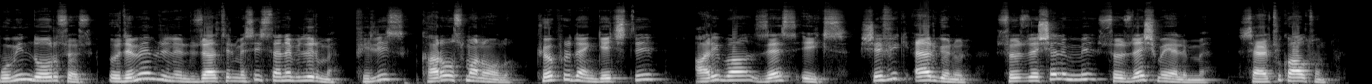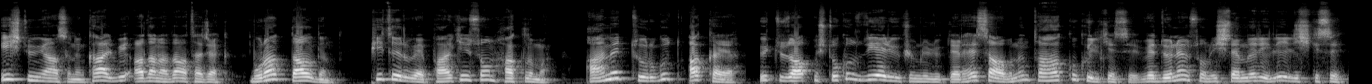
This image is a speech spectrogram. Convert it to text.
Bumin doğru söz. Ödeme emrinin düzeltilmesi istenebilir mi? Filiz Karaosmanoğlu, köprüden geçti Ariba Zes X. Şefik Ergönül, sözleşelim mi, sözleşmeyelim mi? Selçuk Altun, iş dünyasının kalbi Adana'da atacak. Burak Dalgın, Peter ve Parkinson haklı mı? Ahmet Turgut Akkaya, 369 diğer yükümlülükler hesabının tahakkuk ilkesi ve dönem sonu işlemleriyle ilişkisi.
